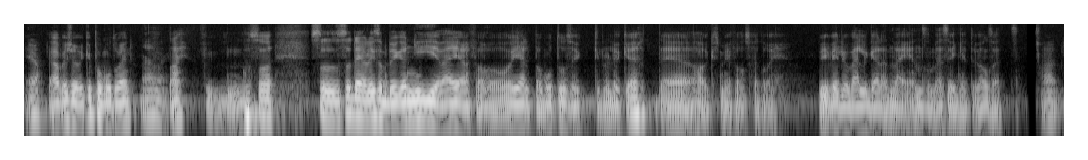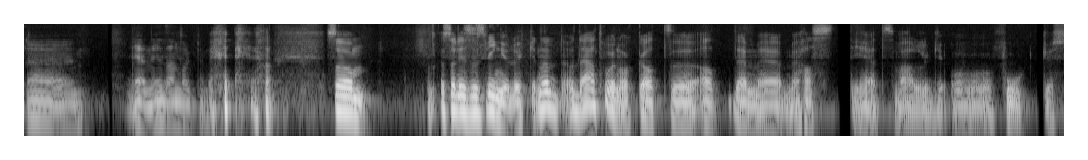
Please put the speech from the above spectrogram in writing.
Ja. vi kjører ikke på motorveien. Nei, nei. Nei. Så, så, så det å liksom bygge nye veier for å hjelpe motorsykkelulykker, det har ikke så mye for seg, tror jeg. Vi vil jo velge den veien som er svinget uansett. Ja, jeg er enig i den tanken. ja. så, så disse svingulykkene, og der tror jeg nok at, at det med, med hastighetsvalg og fokus.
